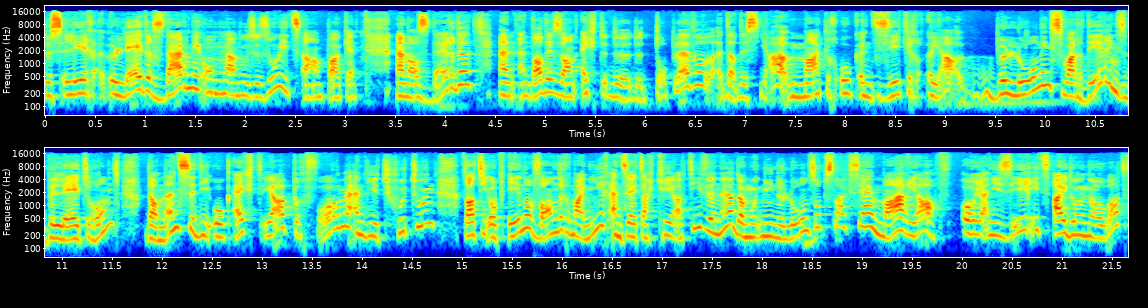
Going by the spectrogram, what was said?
Dus leer leiders daarmee omgaan, hoe ze zoiets aanpakken. En als derde, en, en dat is dan echt de, de toplevel, dat is, ja, maak er ook een zeker ja, beloningswaarderingsbeleid rond. Dat mensen die ook echt ja, performen en die het goed doen, dat die op een of andere manier, en zijt daar creatief in, hè, dat moet niet een loonsopslag zijn, maar ja, organiseer iets, I don't know what,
